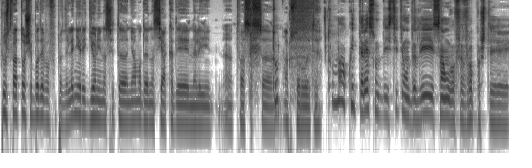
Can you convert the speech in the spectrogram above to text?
Плюс това то ще бъде в определени региони на света, няма да е насякъде, нали, това с то, Store-овете. То малко интересно, действително, дали само в Европа ще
